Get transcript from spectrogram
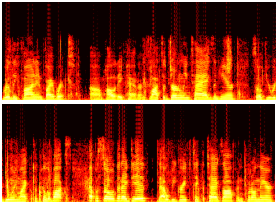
Really fun and vibrant um, holiday patterns. Lots of journaling tags in here. So if you were doing like the pillow box episode that I did, that would be great to take the tags off and put on there.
